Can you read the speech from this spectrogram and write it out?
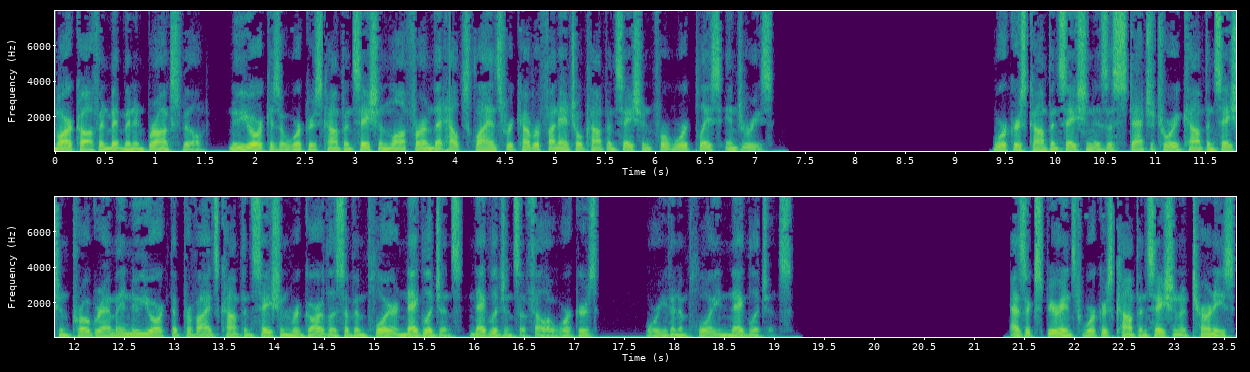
Markhoff and Mittman in Bronxville, New York is a workers' compensation law firm that helps clients recover financial compensation for workplace injuries. Workers' compensation is a statutory compensation program in New York that provides compensation regardless of employer negligence, negligence of fellow workers, or even employee negligence. As experienced workers' compensation attorneys,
